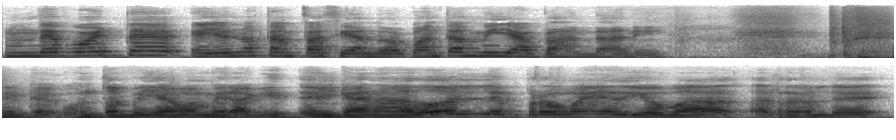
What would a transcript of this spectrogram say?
un deporte, ellos no están paseando. ¿A cuántas millas van, Dani? ¿Que ¿Cuántas millas van? Mira, aquí el ganador en promedio va alrededor de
